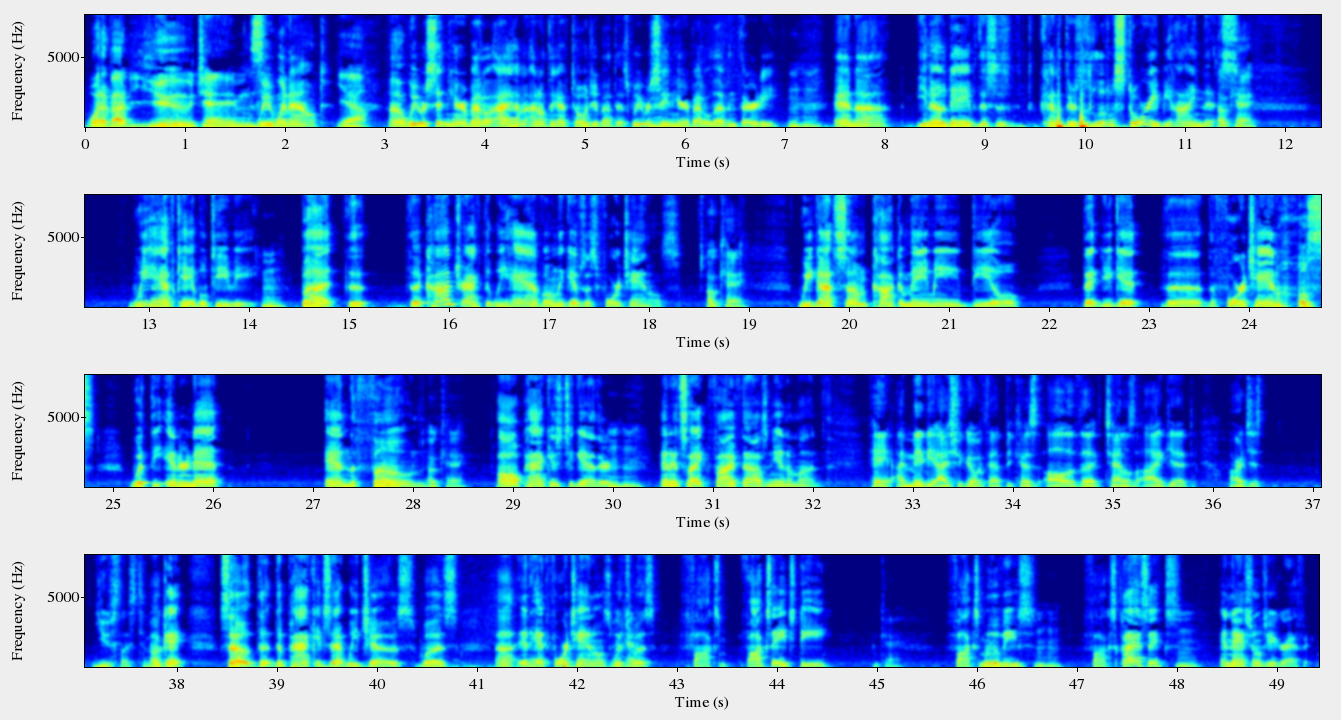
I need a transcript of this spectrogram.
What about you, James? we went out. yeah. Uh, we were sitting here about. I haven't. I don't think I've told you about this. We were Mm. sitting here about eleven Mm-hmm. and uh, you know, Dave, this is kind of. There's a little story behind this. Okay. We have cable TV, Hmm. but the the contract that we have only gives us four channels. Okay. We got some cockamamie deal that you get the the four channels with the internet and the phone Okay. All packaged together, Mm-hmm. and it's like five thousand yen a month. Hey, I, maybe I should go with that because all of the channels I get are just useless to me. Okay, so the the package that we chose was uh, it had four channels, which Okay. was Fox Fox HD, Okay. Fox Movies, Mm-hmm. Fox Classics, Mm. and National Geographic.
